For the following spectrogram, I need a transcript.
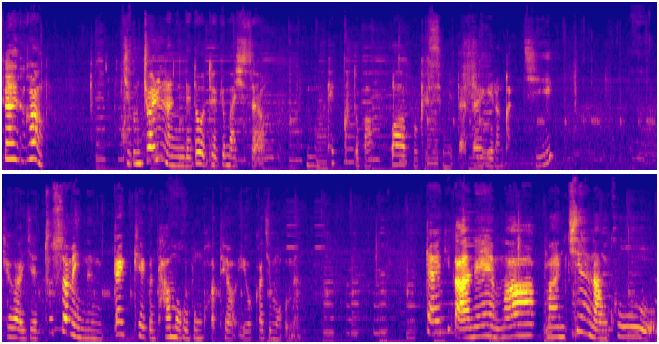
딸기가 지금 철이 났는데도 되게 맛있어요. 한번 케이크도 맛봐보겠습니다. 딸기랑 같이. 제가 이제 투썸에 있는 딸기 케이크는 다 먹어본 것 같아요. 이거까지 먹으면. 딸기가 안에 막 많지는 않고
